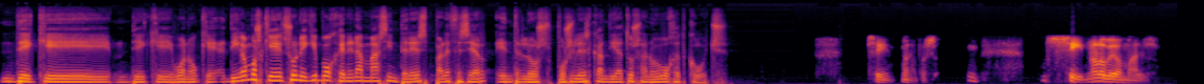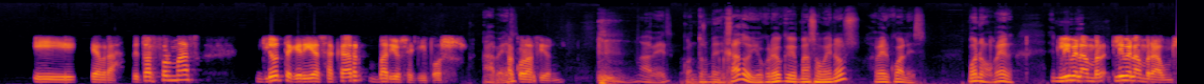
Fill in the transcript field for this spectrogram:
de que, de que, bueno, que digamos que es un equipo que genera más interés, parece ser, entre los posibles candidatos a nuevo head coach. Sí, bueno, pues sí, no lo veo mal. ¿Y qué habrá? De todas formas, yo te quería sacar varios equipos A ver, a colación. a ver, ¿cuántos me he dejado? Yo creo que más o menos. A ver, ¿cuáles? Bueno, a ver. Cleveland, Cleveland Browns.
